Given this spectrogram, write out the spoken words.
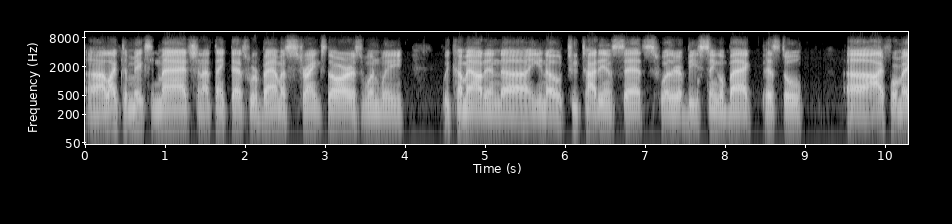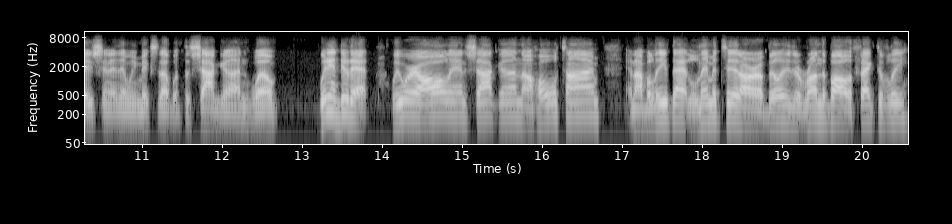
Uh, I like to mix and match, and I think that's where Bama's strengths are is when we we come out in uh, you know two tight end sets, whether it be single back, pistol, uh, I formation, and then we mix it up with the shotgun. Well, we didn't do that. We were all in shotgun the whole time, and I believe that limited our ability to run the ball effectively.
